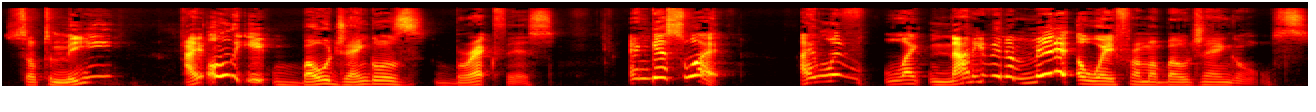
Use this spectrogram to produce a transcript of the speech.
so to me, I only eat Bojangles breakfast. And guess what? I live like not even a minute away from a Bojangles.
